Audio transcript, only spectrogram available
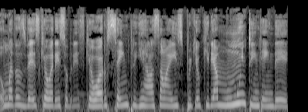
uma das vezes que eu orei sobre isso, que eu oro sempre em relação a isso, porque eu queria muito entender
